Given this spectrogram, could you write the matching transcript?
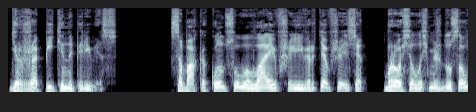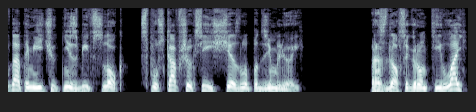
держа пики наперевес. Собака консула, лаявшая и вертевшаяся, бросилась между солдатами и, чуть не сбив с ног спускавшихся, исчезла под землей. Раздался громкий лай,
